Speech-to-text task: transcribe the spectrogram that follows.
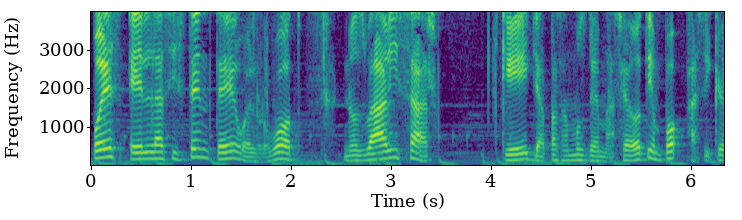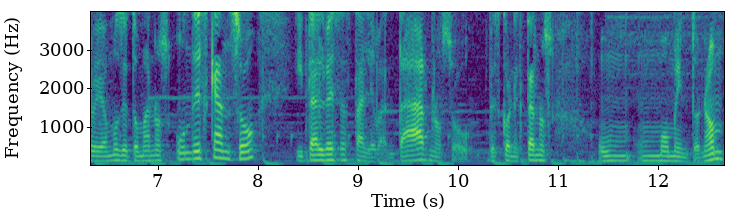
pues el asistente o el robot nos va a avisar que ya pasamos demasiado tiempo, así que debemos de tomarnos un descanso y tal vez hasta levantarnos o desconectarnos un, momento, ¿no?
